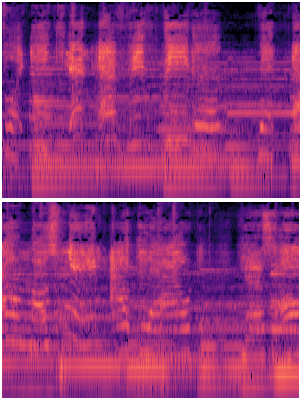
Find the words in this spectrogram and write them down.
For each and every reader read Elmo's name out loud. Yes, all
